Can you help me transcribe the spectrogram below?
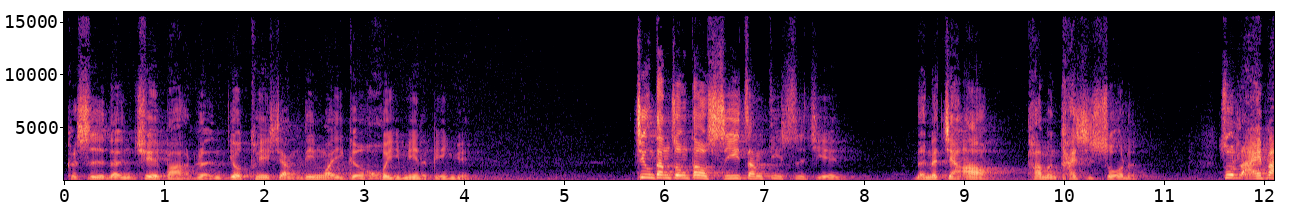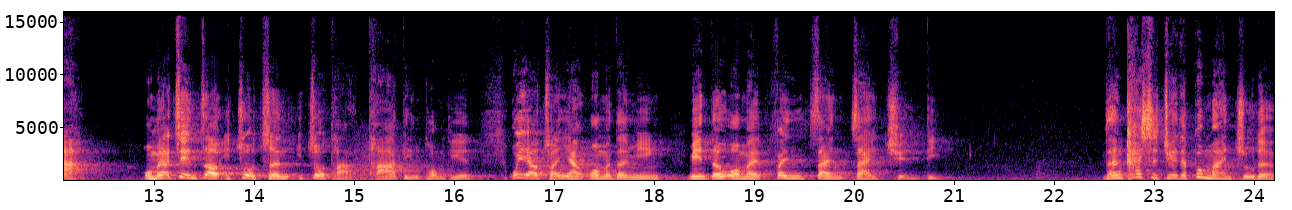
可是人却把人又推向另外一个毁灭的边缘。经文当中到十一章第四节，人的骄傲，他们开始说了：“说来吧，我们要建造一座城，一座塔，塔顶通天，我也要传扬我们的名，免得我们分散在全地。”人开始觉得不满足了，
